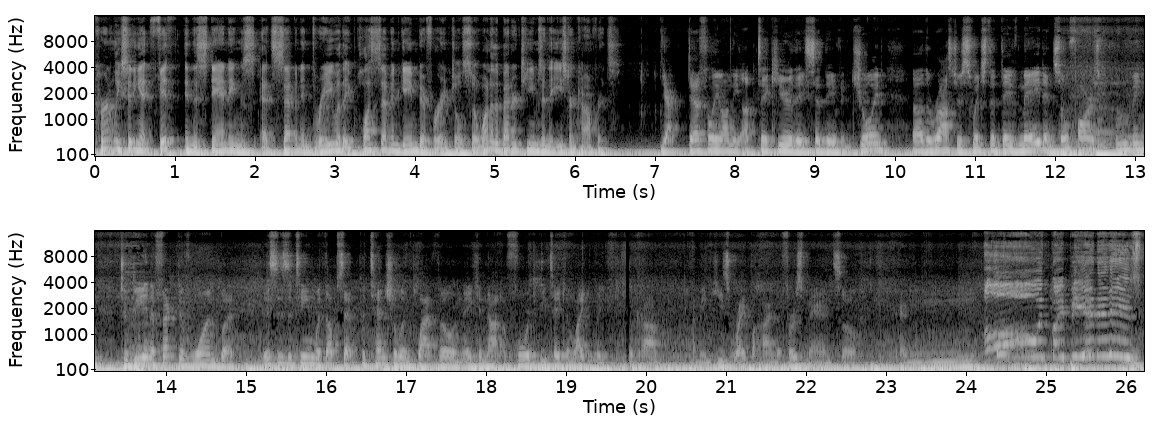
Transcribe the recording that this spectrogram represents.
currently sitting at fifth in the standings at seven and three with a plus seven game differential. So one of the better teams in the Eastern Conference. Yeah, definitely on the uptick here. They said they've enjoyed uh, the roster switch that they've made, and so far it's proving to be an effective one. But this is a team with upset potential in Platteville, and they cannot afford to be taken lightly. Cobb, I mean, he's right behind the first man, so. And oh, it might be in. It is and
